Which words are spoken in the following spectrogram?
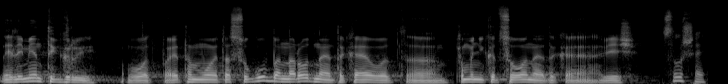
элемент игры. Вот, поэтому это сугубо народная такая вот э, коммуникационная такая вещь. Слушай,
